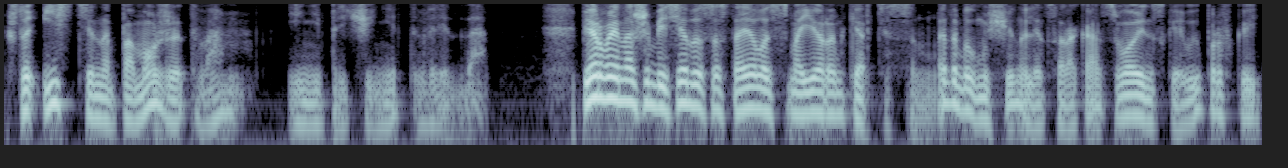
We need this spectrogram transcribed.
что истина поможет вам и не причинит вреда. Первая наша беседа состоялась с майором Кертисом. Это был мужчина лет сорока, с воинской выправкой,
